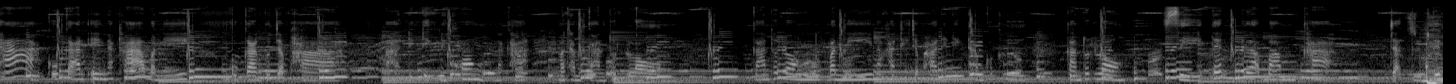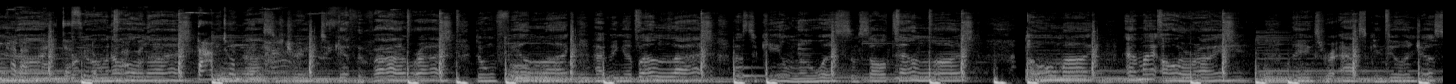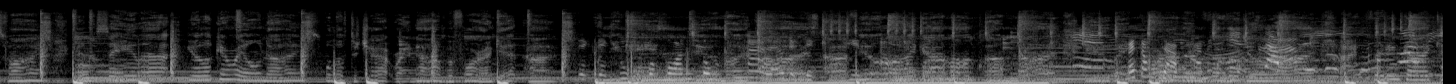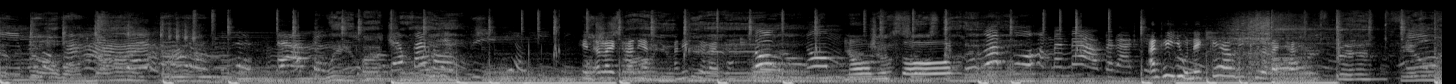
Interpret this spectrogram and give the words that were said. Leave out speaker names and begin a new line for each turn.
ค่ะครูการเองนะคะ วันนี้ครูการก็จะพาอ่าเด็กๆในห้องนะคะ มาทำการทดลอง การทดลองวันนี้นะคะที่จะพาเด็กๆทำก็คือ การทดลองสีเต้นระบำค่ะ จะตื่นเต้นขนาดไหนจะสนุกขนาดไหนตามชมเลยค่ะ
for asking, doing just fine. Can I say that you're looking real nice? We'll have to chat right now before I get high.
เด็กๆดูอุปกรณ์ตรงข้างหน้าแล้วเด็กๆเห็นเอาไม่ต้องจับค่ะไม่ต้องจับ
I think I can do all night. Way back your lips.
เห็นอะไรคะเนี่ย อันนี้คืออะไรคะ
นมนม
นมสด
แล้วครูทำไมไม่เอากระดาษเช็ด
อันที่อยู่ในแก้วนี่คืออะไรคะ
Been
ทำอาหาร
สี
